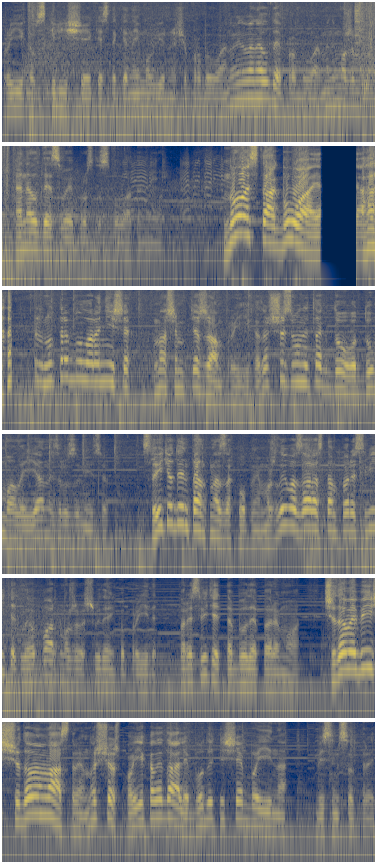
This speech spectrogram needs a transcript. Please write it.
проїхав, скіліще якесь таке неймовірне, що пробиває. Ну він в НЛД пробиває. Ми не можемо НЛД своє просто сховати не можемо. Ну ось так буває. Ну треба було раніше нашим тяжам приїхати. От щось вони так довго думали, я не зрозумів цього. Стоїть один танк на захоплення. Можливо, зараз там пересвітять, леопард може швиденько приїде. Пересвітять та буде перемога. Чудовий бій з чудовим настроєм. Ну що ж, поїхали далі. Будуть іще бої на 803.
